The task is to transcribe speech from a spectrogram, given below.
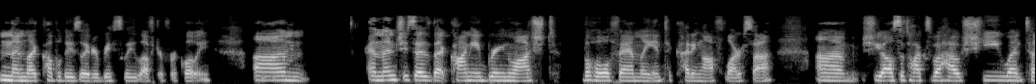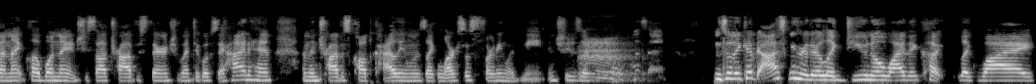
And then, like, a couple days later, basically left her for Khloé. Um, and then she says that Kanye brainwashed the whole family into cutting off Larsa. Um, she also talks about how she went to a nightclub one night and she saw Travis there and she went to go say hi to him. And then Travis called Kylie and was like, Larsa's flirting with me. And she was like, what was it? And so they kept asking her, they're like, do you know why they cut, like, why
